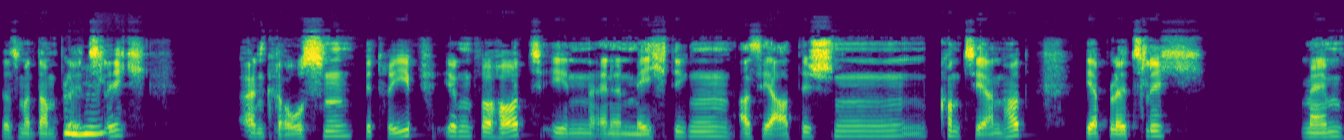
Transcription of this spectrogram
dass man dann mhm. plötzlich mhm. einen großen Betrieb irgendwo hat, in einen mächtigen asiatischen Konzern hat, der plötzlich mein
